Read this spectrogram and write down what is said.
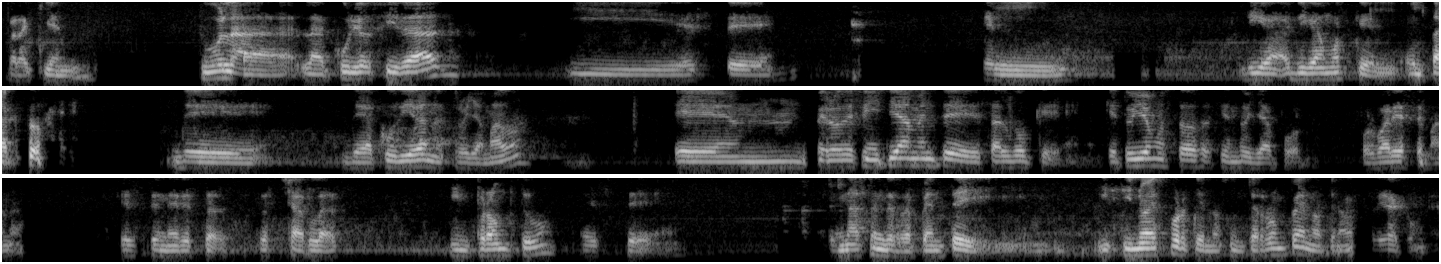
Para quien tuvo la, la curiosidad y este el digamos que el, tacto de, de, acudir a nuestro llamado. Em, pero definitivamente es algo que, que, tú y yo hemos estado haciendo ya por, por varias semanas, es tener estas, estas charlas impromptu, este, que nacen de repente y, y, si no es porque nos interrumpen o tenemos que ir a comer,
